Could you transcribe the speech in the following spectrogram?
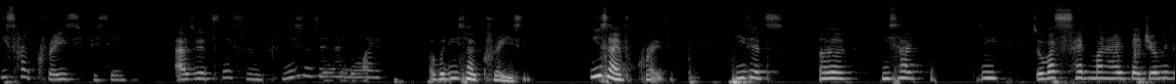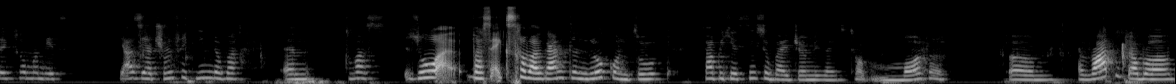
Die ist halt crazy bisschen. Also jetzt nicht so im fiesen Sinne gemeint, aber die ist halt crazy. Die ist einfach crazy. Die ist jetzt, äh, die ist halt, die, sowas hätte man halt bei Jeremy Sex und jetzt, ja, sie hat schon verdient, aber, ähm, sowas, so äh, was extravaganten Look und so, habe ich jetzt nicht so bei Jeremy Sex Top Model, ähm, erwartet, aber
